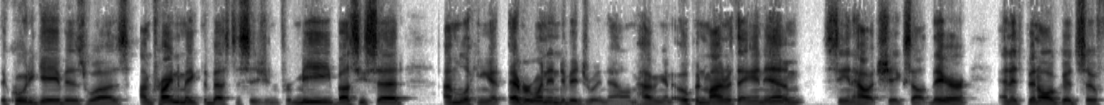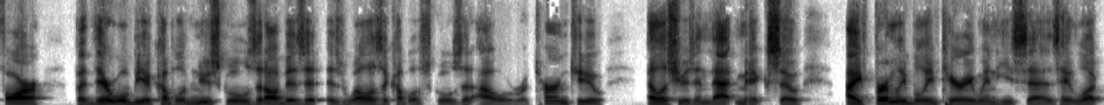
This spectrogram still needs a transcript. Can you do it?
The quote he gave is was, I'm trying to make the best decision for me, Bussey said. I'm looking at everyone individually now. I'm having an open mind with A&M, seeing how it shakes out there, and it's been all good so far. But there will be a couple of new schools that I'll visit, as well as a couple of schools that I will return to. LSU is in that mix. So I firmly believe Terry when he says, Hey, look,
